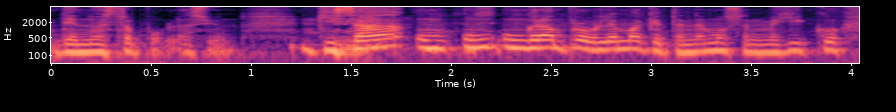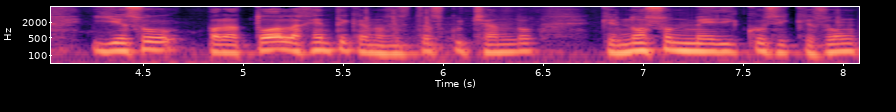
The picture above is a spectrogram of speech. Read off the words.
de nuestra población. Quizá un, un, gran problema que tenemos en México, y eso para toda la gente que nos está escuchando, que no son médicos y que son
